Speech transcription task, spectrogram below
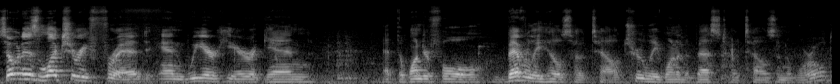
So it is Luxury Fred, and we are here again at the wonderful Beverly Hills Hotel, truly one of the best hotels in the world.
